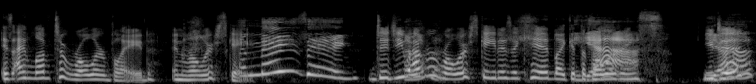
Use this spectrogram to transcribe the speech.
is I love to rollerblade and roller skate. Amazing. Did you I ever roller skate as a kid, like at the Yeah. roller rinks? You yeah. did?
